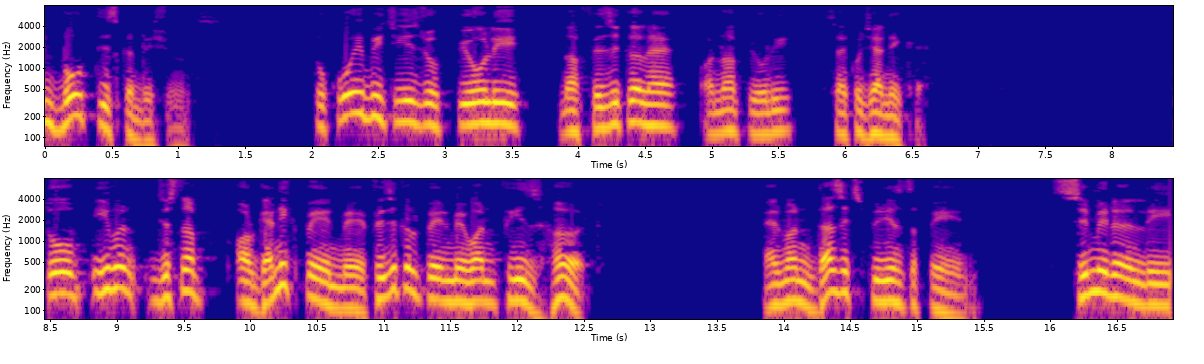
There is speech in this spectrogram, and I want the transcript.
in both these فیکٹرڈیشن تو کوئی بھی چیز جو پیورلی نہ فزیکل ہے اور نہ پیورلی سائیکوجینک ہے تو ایون جس طرح آرگینک پین میں فزیکل پین میں one feels hurt and one does experience the pain similarly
